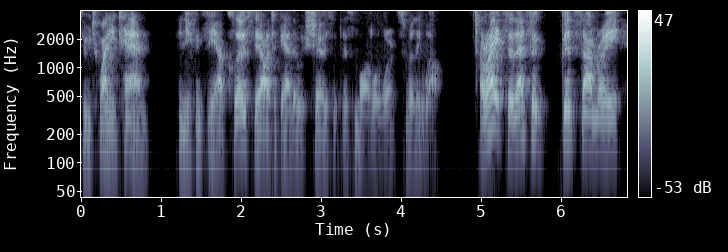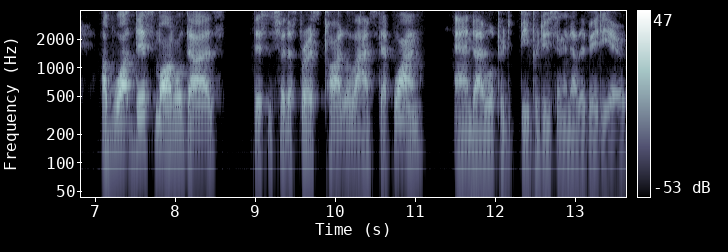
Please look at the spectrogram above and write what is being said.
through 2010. And you can see how close they are together, which shows that this model works really well. All right, so that's a good summary of what this model does. This is for the first part of the lab, step one, and I will be producing another video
